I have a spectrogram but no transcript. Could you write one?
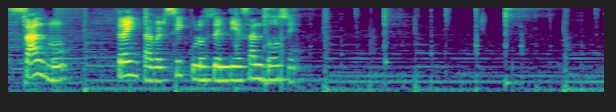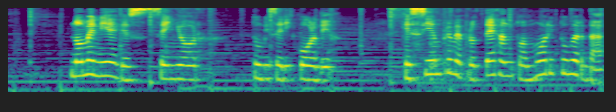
Salmo 30 versículos del 10 al 12. No me niegues, Señor, tu misericordia, que siempre me protejan tu amor y tu verdad.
